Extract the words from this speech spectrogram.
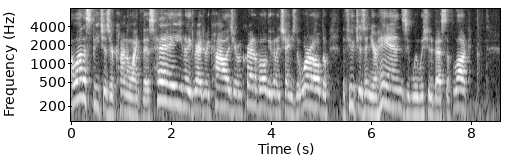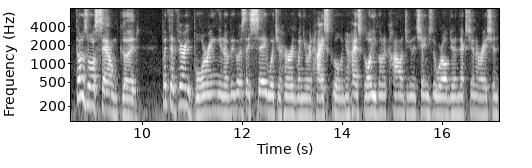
a lot of speeches are kind of like this. Hey you know you graduate college you're incredible you're going to change the world the future's in your hands we wish you the best of luck. Those all sound good but they're very boring you know because they say what you heard when you were in high school. In high school you're going to college you're going to change the world you're the next generation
